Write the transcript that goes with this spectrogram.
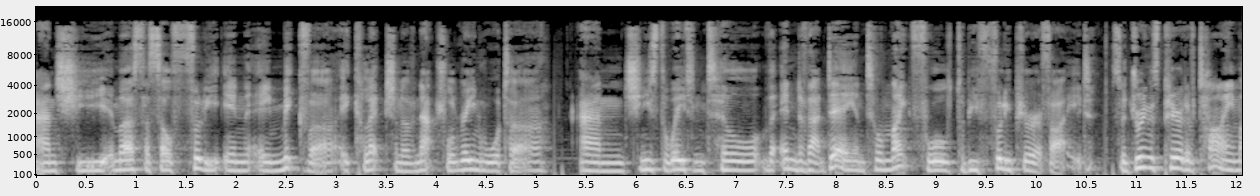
and she immersed herself fully in a mikveh, a collection of natural rainwater, and she needs to wait until the end of that day, until nightfall, to be fully purified. So during this period of time,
